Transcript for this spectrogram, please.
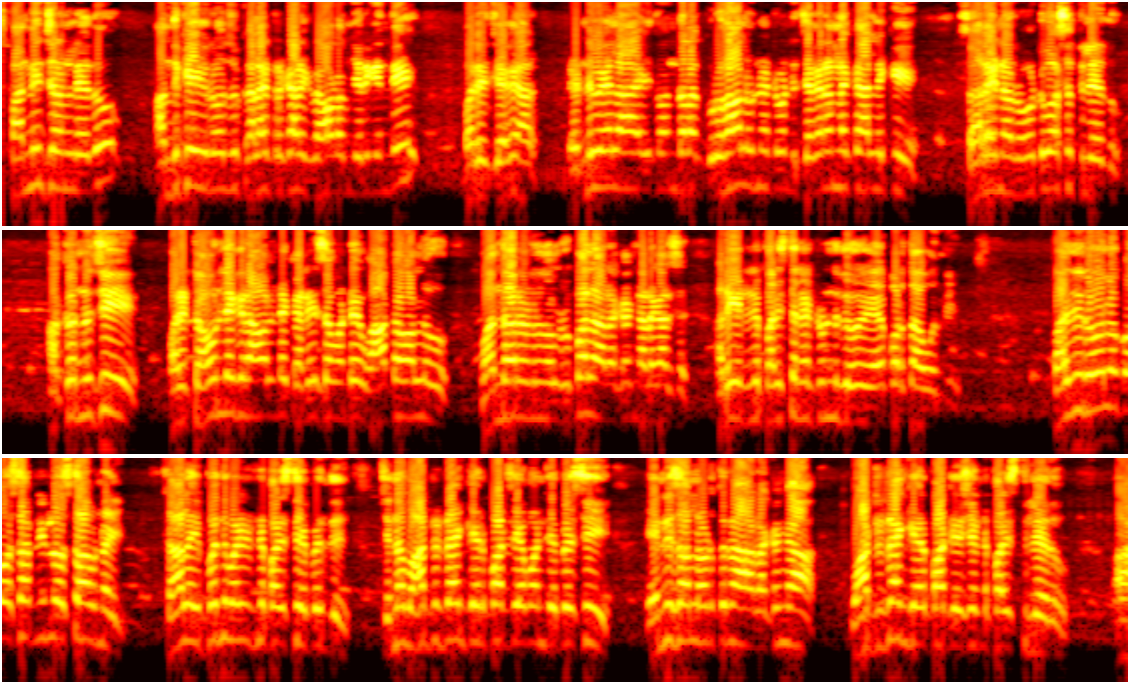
స్పందించడం లేదు. అందుకే ఈ రోజు కలెక్టర్ గారికి రావడం జరిగింది. మరి జగ రెండు వేల ఐదు వందల గృహాలు ఉన్నటువంటి జగనన్న కాలనీకి సరైన రోడ్డు వసతి లేదు. అక్కడ నుంచి మరి టౌన్లోకి రావాలంటే కనీసం అంటే ఆటో వాళ్ళు వంద రెండు వందల రూపాయలు ఆ రకంగా అడగాల్సి అడిగే పరిస్థితి అనేటువంటిది ఏర్పడతా ఉంది. పది రోజులకు ఒకసారి నీళ్ళు వస్తా ఉన్నాయి. చాలా ఇబ్బంది పడే పరిస్థితి అయిపోయింది. చిన్న వాటర్ ట్యాంక్ ఏర్పాటు చేయమని చెప్పేసి ఎన్నిసార్లు అడుగుతున్నా ఆ రకంగా వాటర్ ట్యాంక్ ఏర్పాటు చేసే పరిస్థితి లేదు. ఆ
